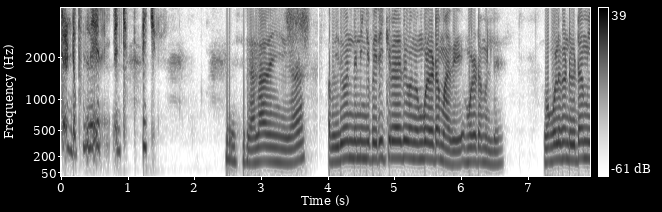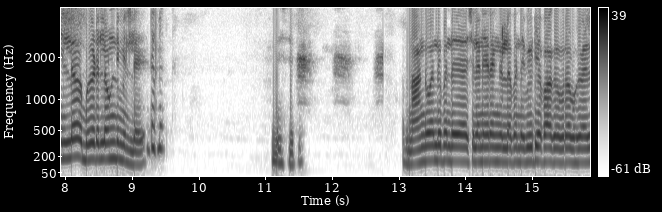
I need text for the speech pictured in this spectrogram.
ரெண்டு பிள்ளைகளை வச்சு தவிக்கிறேன் சரி, சரி அல்லாதீங்க அப்போ இது வந்து நீங்கள் இப்போ இருக்கிறது வந்து உங்களோட இடம் அது உங்களோட இடம் இல்லை. உங்களுக்கு இடம் இல்லை வீடு இல்லை ஒன்றும் இல்லை. சரி நாங்கள் வந்து இப்போ இந்த சில நேரங்களில் இப்போ இந்த வீடியோ பார்க்குற உறவுகள்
